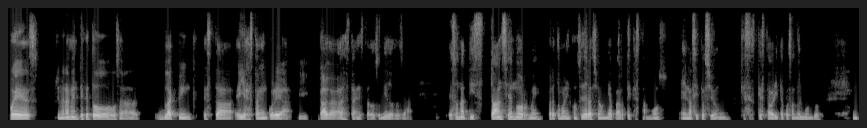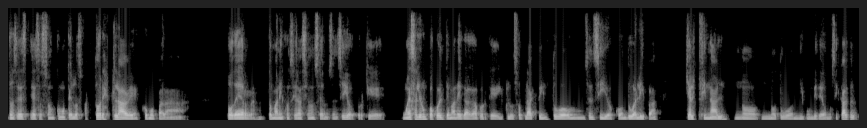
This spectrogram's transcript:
Pues, primeramente que todo, o sea, Blackpink está, ellas están en Corea y Gaga está en Estados Unidos, o sea, es una distancia enorme para tomar en consideración y aparte que estamos en la situación que, que está ahorita pasando el mundo. Entonces, esos son como que los factores clave como para poder tomar en consideración ser un sencillo, porque voy a salir un poco del tema de Gaga, porque incluso Blackpink tuvo un sencillo con Dua Lipa que al final no, no tuvo ningún video musical,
